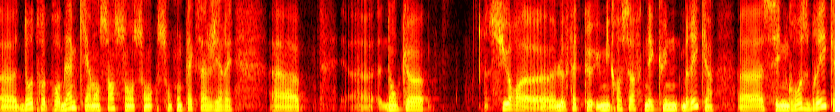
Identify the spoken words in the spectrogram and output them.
d'autres problèmes qui, à mon sens, sont complexes à gérer. donc, sur le fait que Microsoft n'est qu'une brique, c'est une grosse brique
